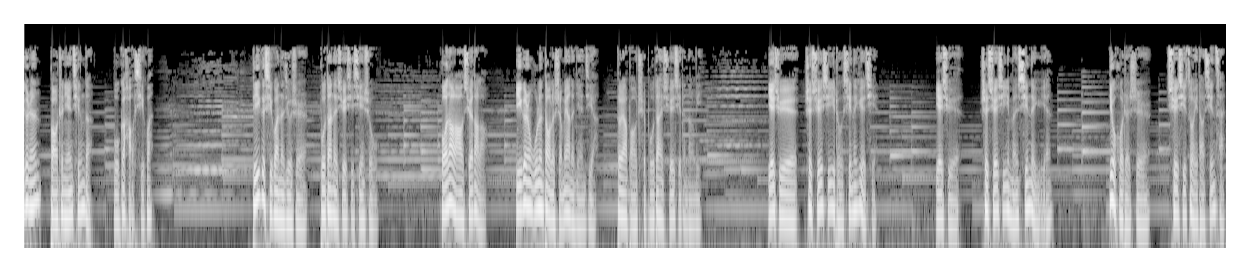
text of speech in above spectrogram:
个人保持年轻的五个好习惯。第一个习惯呢，就是不断的学习新事物。活到老，学到老。一个人无论到了什么样的年纪啊，都要保持不断学习的能力。也许是学习一种新的乐器，也许是学习一门新的语言，又或者是学习做一道新菜。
